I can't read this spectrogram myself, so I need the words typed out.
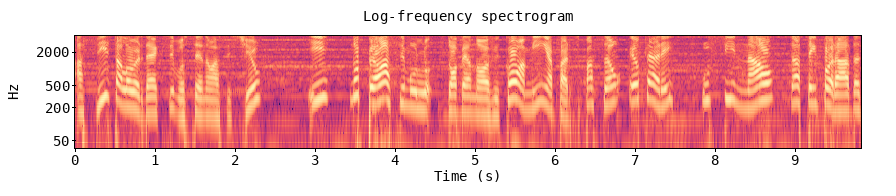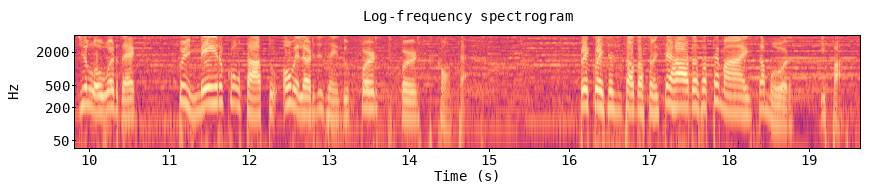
assista Lower Deck se você não assistiu. E no próximo Dobia 9, com a minha participação, eu trarei o final da temporada de Lower Decks. Primeiro contato, ou melhor dizendo, First First Contact. Frequências de saudação encerradas, até mais, amor e paz.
